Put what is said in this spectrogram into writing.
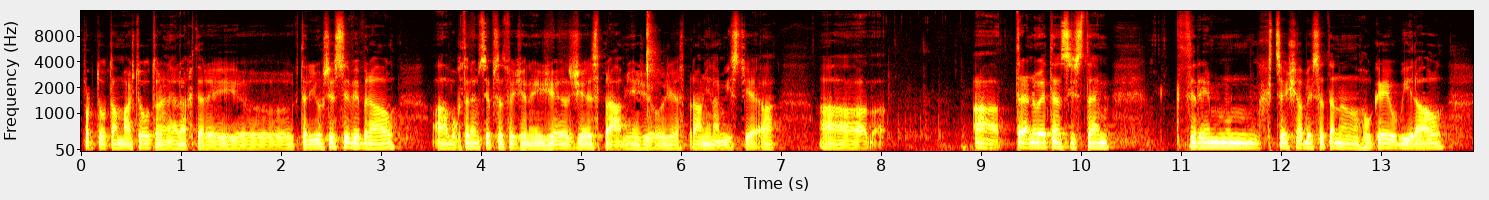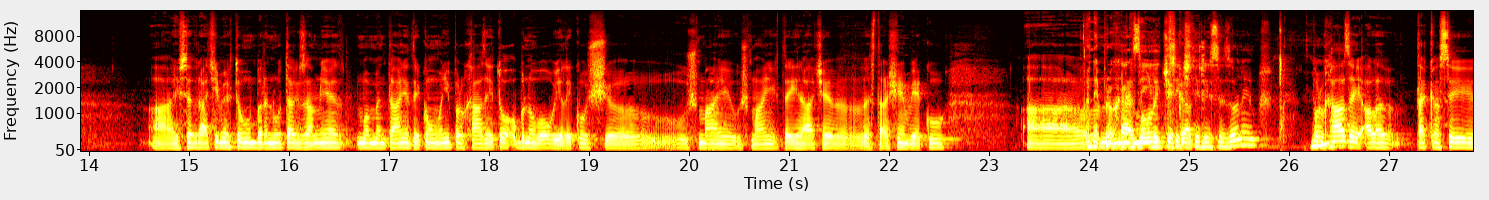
Proto tam máš toho trenéra, který, eh, který už si vybral a o kterém si přesvědčený, že, že je správně, že, jo, že je správně na místě a, a, a trénuje ten systém, kterým chceš, aby se ten hokej ubíral. A když se vrátíme k tomu Brnu, tak za mě momentálně teď oni procházejí to obnovou, jelikož uh, už mají, už mají některý hráče ve starším věku. A, a neprocházejí tři, čtyři sezony už? Procházejí, ale tak asi,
